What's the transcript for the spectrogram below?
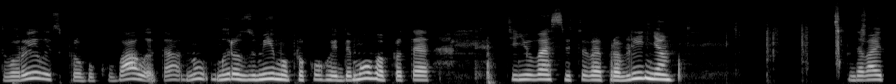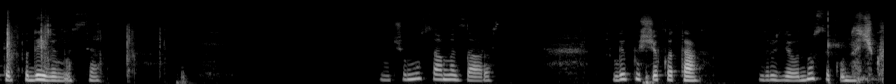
створили, спровокували. Та? Ну, ми розуміємо, про кого йде мова, про те тіньове світове правління. Давайте подивимося. Ну, чому саме зараз? Випущу кота. Друзі, одну секундочку.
